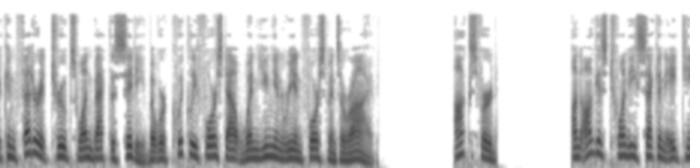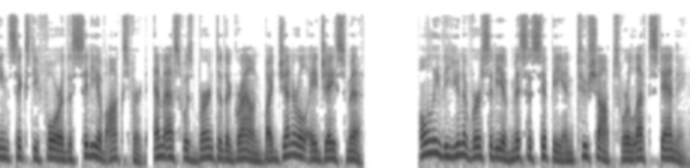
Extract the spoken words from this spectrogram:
The Confederate troops won back the city but were quickly forced out when Union reinforcements arrived. Oxford On August 22, 1864 the city of Oxford, MS was burned to the ground by General A. J. Smith. Only the University of Mississippi and two shops were left standing.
